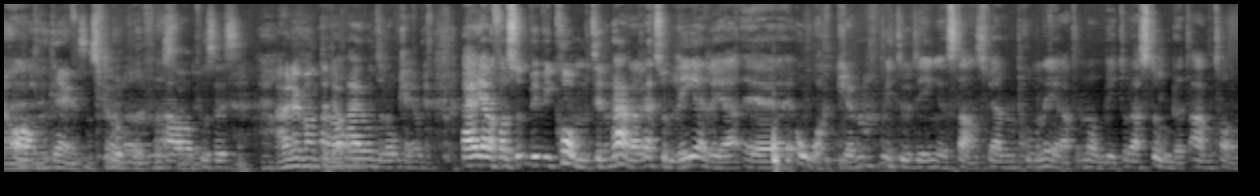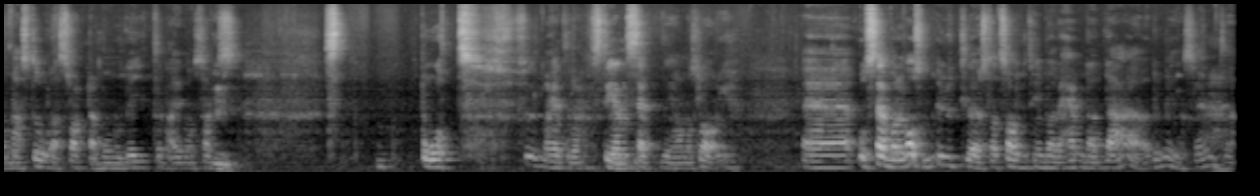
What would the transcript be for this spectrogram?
Ja. eh, grejen som står över Ja, precis. Nej, det var inte Ja, nej, det var inte. Okej, okej. Nej, i alla fall så vi, vi kom till den här rätt så leriga eh, åkern mitt ute i ingenstans. Vi hade väl promenerat en lång bit och där stod ett antal av de här stora svarta monoliterna i någon slags Mm. båt... Vad heter det? Stensättning av något slag. Eh, och sen vad det var som utlöste att saker och ting började hända där, det minns jag inte.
